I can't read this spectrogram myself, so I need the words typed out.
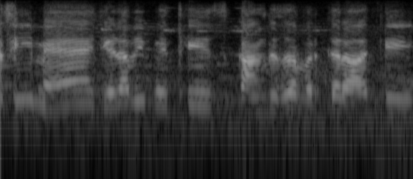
ਅਸੀਂ ਮੈਂ ਜਿਹੜਾ ਵੀ ਇੱਥੇ ਕਾਂਗਰਸ ਦਾ ਵਰਕਰ ਆ ਕੇ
